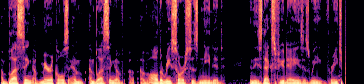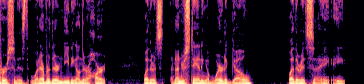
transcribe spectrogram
a blessing of miracles and, and blessing of, of all the resources needed in these next few days as we for each person is whatever they're needing on their heart whether it's an understanding of where to go whether it's a, a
